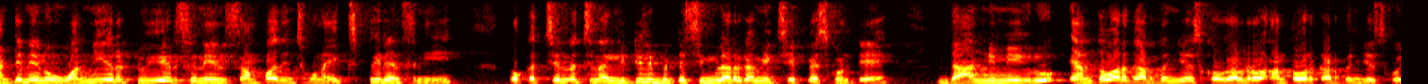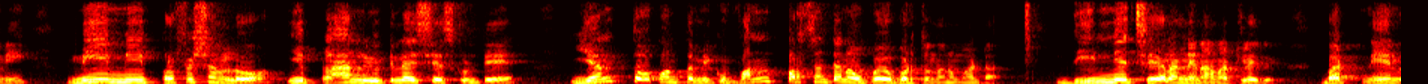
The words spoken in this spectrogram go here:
అంటే నేను వన్ ఇయర్ టూ ఇయర్స్ నేను సంపాదించుకున్న ఎక్స్పీరియన్స్ని ఒక చిన్న చిన్న లిటిల్ బిట్ సిమిలర్గా మీకు చెప్పేసుకుంటే దాన్ని మీరు ఎంతవరకు అర్థం చేసుకోగలరో అంతవరకు అర్థం చేసుకొని మీ మీ ప్రొఫెషన్లో ఈ ప్లాన్లు యూటిలైజ్ చేసుకుంటే ఎంతో కొంత మీకు వన్ పర్సెంట్ అయినా ఉపయోగపడుతుంది అనమాట దీన్నే చేయాలని నేను అనట్లేదు. బట్ నేను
